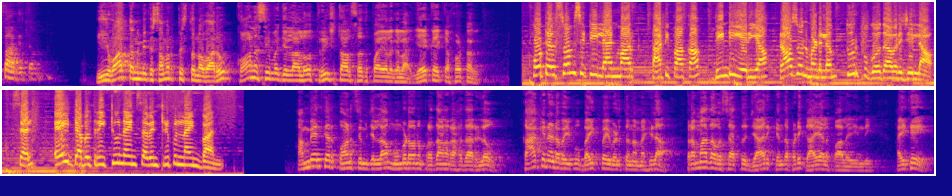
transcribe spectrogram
స్వాగతం. ఈ వార్తను మీకు సమర్పిస్తున్న వారు కోనసీమ జిల్లాలో త్రీ స్టార్ సదుపాయాలు గల ఏకైక hotel. Hotel Som city landmark Tatipaka Dindi area Razole మండలం తూర్పు గోదావరి జిల్లా. Cell eight double three two nine seven triple nine one. Ambedkar Konaseema జిల్లా ముమ్మడవరం ప్రధాన రహదారిలో కాకినాడ వైపు బైక్ పై వెళుతున్న మహిళ ప్రమాదవశాత్తు జారి కిందపడి గాయాల పాలయ్యింది అయితే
